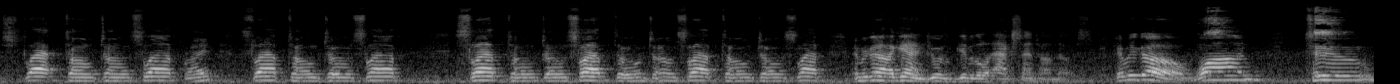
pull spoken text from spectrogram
Slap, tone, tone, slap, right? Slap, tone, tone, slap. Slap, tone, tone, slap, tone, tone, slap, tone, tone, slap. And we're going to, again, give, give a little accent on those. Here we go. One, two,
